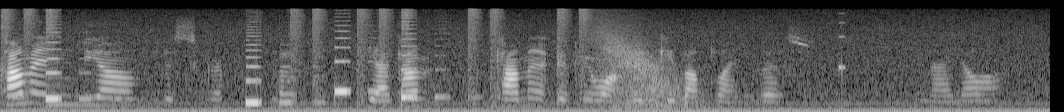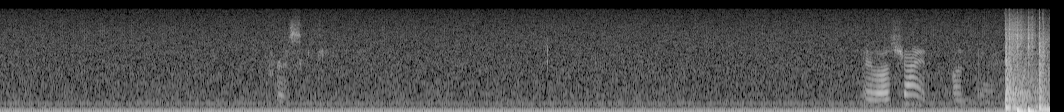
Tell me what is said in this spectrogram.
Comment in the um description. Yeah, com comment if you want me to keep on playing this. And I know frisky. Let's try and Undyne.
